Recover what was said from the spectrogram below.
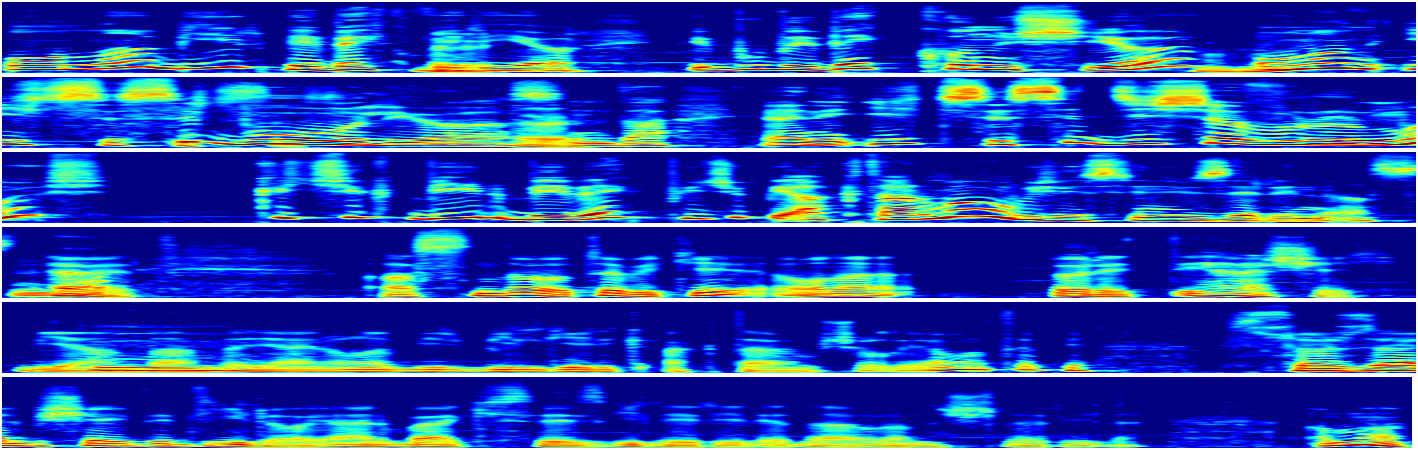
ona bir bebek veriyor evet. ve bu bebek konuşuyor. Hı-hı. Onun iç sesi iç bu oluyor aslında. Evet. Yani iç sesi dişe vurulmuş küçük bir bebek, küçük bir aktarma objesinin üzerine aslında. Evet. Aslında o tabii ki ona öğrettiği her şey bir yandan da. Hmm. Yani ona bir bilgelik aktarmış oluyor ama tabii sözel bir şey de değil o. Yani belki sezgileriyle, davranışlarıyla. Ama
